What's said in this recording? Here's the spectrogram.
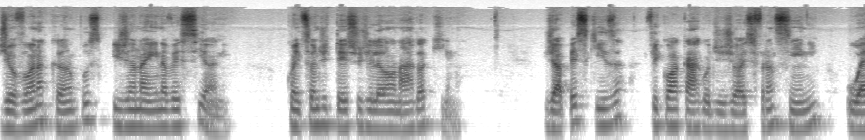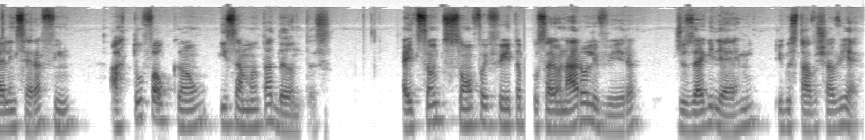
Giovana Campos e Janaína Versiani com edição de textos de Leonardo Aquino. Já a pesquisa ficou a cargo de Joyce Francini, Wellen Serafim, Arthur Falcão e Samantha Dantas. A edição de som foi feita por Sayonara Oliveira, José Guilherme e Gustavo Xavier.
